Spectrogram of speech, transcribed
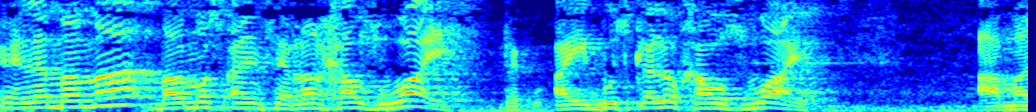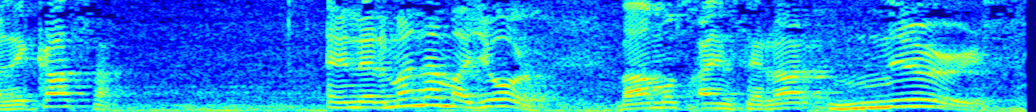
En la mamá vamos a encerrar housewife. Ahí búscalo, housewife. Ama de casa. En la hermana mayor vamos a encerrar nurse.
